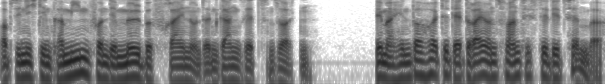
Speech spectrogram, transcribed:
ob sie nicht den Kamin von dem Müll befreien und in Gang setzen sollten. Immerhin war heute der 23. Dezember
